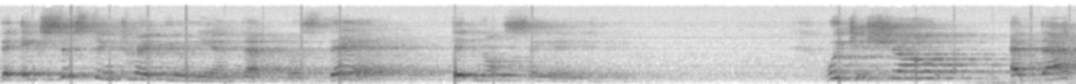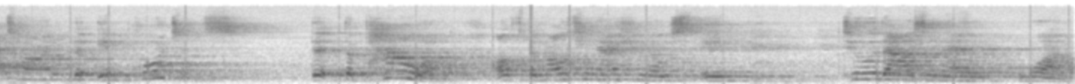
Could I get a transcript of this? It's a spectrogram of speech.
The existing trade union that was there did not say anything, which showed at that time the importance, the, the power of the multinationals in 2001.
